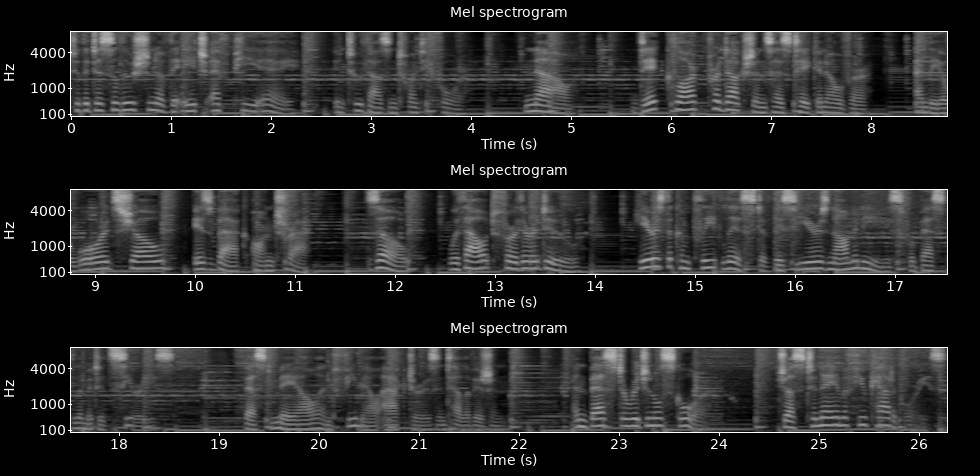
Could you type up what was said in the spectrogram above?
to the dissolution of the HFPA in 2024. Now, Dick Clark Productions has taken over, and the awards show is back on track. So, without further ado, Here's the complete list of this year's nominees for Best Limited Series, Best Male and Female Actors in Television, and Best Original Score, just to name a few categories.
